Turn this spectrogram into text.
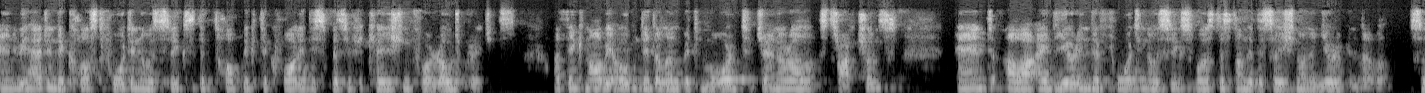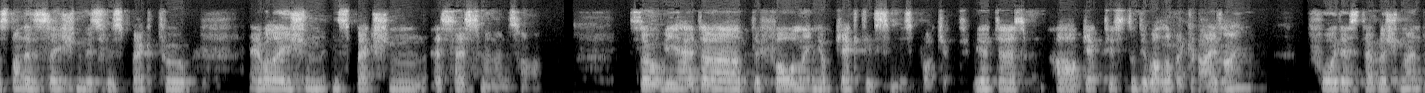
and we had in the cost 1406 the topic, the quality specification for road bridges. I think now we opened it a little bit more to general structures. And our idea in the 1406 was the standardization on a European level. So standardization with respect to evaluation, inspection, assessment, and so on. So we had uh, the following objectives in this project. We had as uh, objectives to develop a guideline for the establishment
